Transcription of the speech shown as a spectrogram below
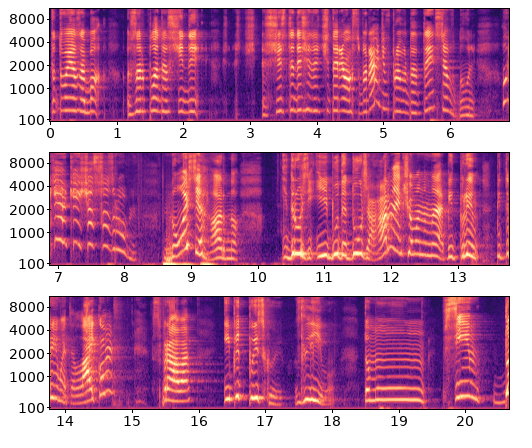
то твоя заба- зарплата з 64 смарагдів превратиться в нуль. Окей, окей, щас все зроблю. Ну ось і гарно. І, друзі, і буде дуже гарно, якщо ви мене підприм... підтримаєте лайком справа і підпискою зліво. Тому всім до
